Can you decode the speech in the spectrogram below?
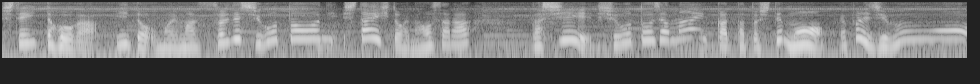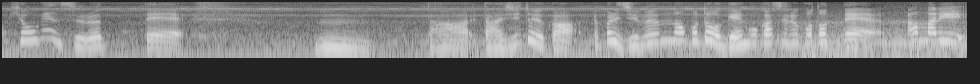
していった方がいいと思います。それで仕事にしたい人はなおさらだし仕事じゃないかったとしてもやっぱり自分を表現するってうん。だ大事というかやっぱり自分のことを言語化することってあんまり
